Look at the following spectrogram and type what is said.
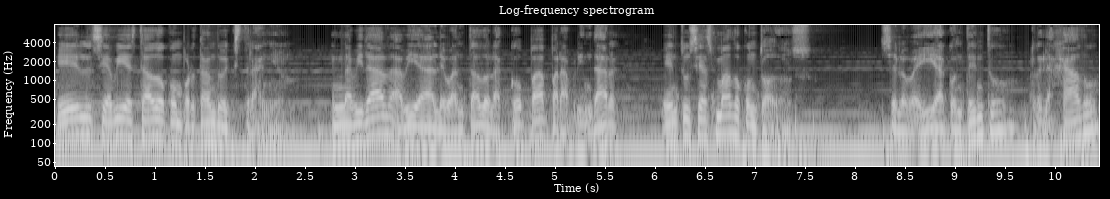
él se había estado comportando extraño. En Navidad había levantado la copa para brindar, entusiasmado con todos. Se lo veía contento, relajado.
